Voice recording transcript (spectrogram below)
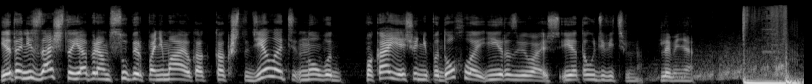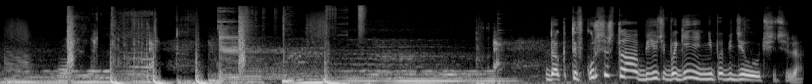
И это не значит, что я прям супер понимаю, как, как что делать, но вот пока я еще не подохла и развиваюсь. И это удивительно для меня. Так ты в курсе, что бьюти-богиня не победила учителя?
